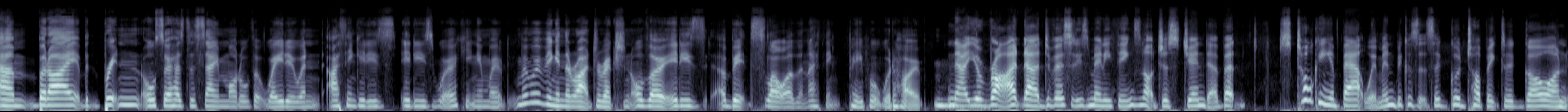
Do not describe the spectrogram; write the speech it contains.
Um, but I, but Britain also has the same model that we do, and I think it is it is working, and we're we're moving in the right direction. Although it is a bit slower than I think people would hope. Now you're right. Uh, diversity is many things, not just gender. But just talking about women because it's a good topic to go on,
